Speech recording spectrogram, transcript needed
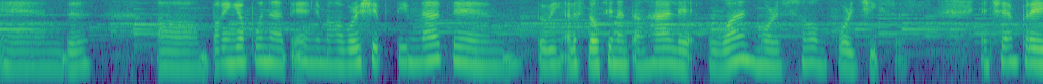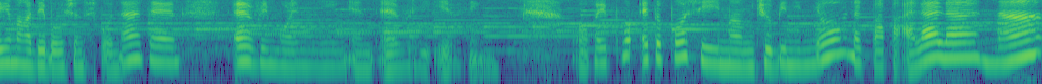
And um, pakinggan po natin yung mga worship team natin tuwing alas 12 ng tanghali, One More Song for Jesus. And syempre, yung mga devotions po natin every morning and every evening. Okay po, ito po si Ma'am Juby ninyo, nagpapaalala na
